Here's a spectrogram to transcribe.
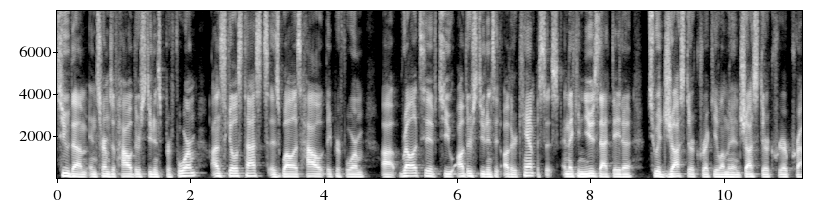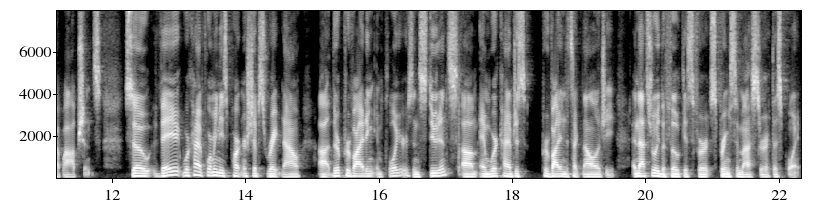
to them in terms of how their students perform on skills tests, as well as how they perform uh, relative to other students at other campuses, and they can use that data to adjust their curriculum and adjust their career prep options. So they we're kind of forming these partnerships right now. Uh, they're providing employers and students, um, and we're kind of just providing the technology, and that's really the focus for spring semester at this point.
